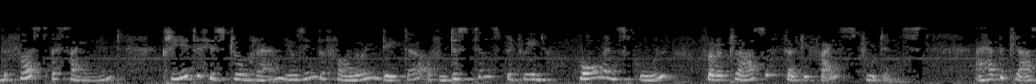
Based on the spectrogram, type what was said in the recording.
the first assignment, create a histogram using the following data of distance between home and school for a class of 35 students. I have the class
